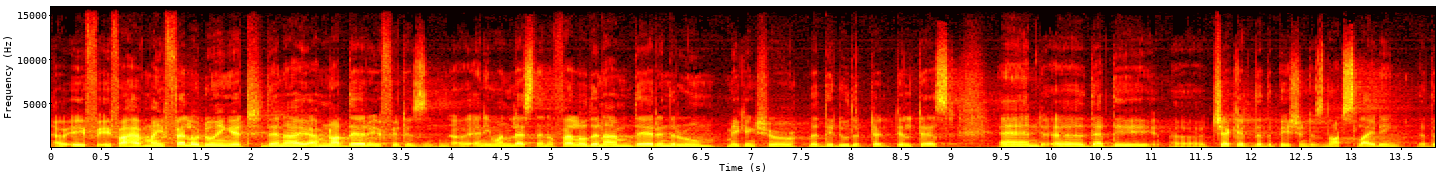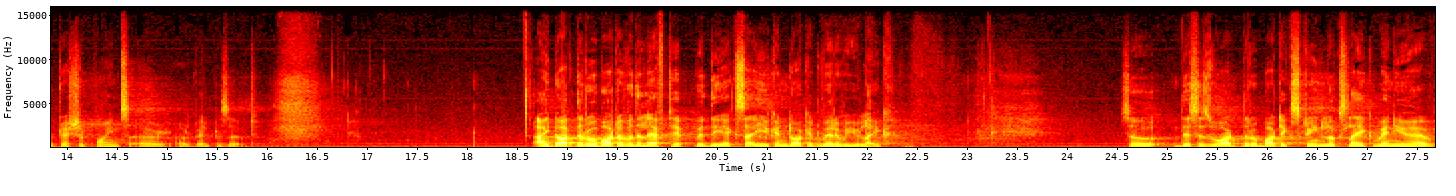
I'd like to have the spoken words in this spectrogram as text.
if, if I have my fellow doing it, then I am not there. If it is uh, anyone less than a fellow, then I'm there in the room making sure that they do the tilt test and uh, that they uh, check it that the patient is not sliding, that the pressure points are, are well preserved. I dock the robot over the left hip with the XI. You can dock it wherever you like. So this is what the robotic screen looks like when you have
